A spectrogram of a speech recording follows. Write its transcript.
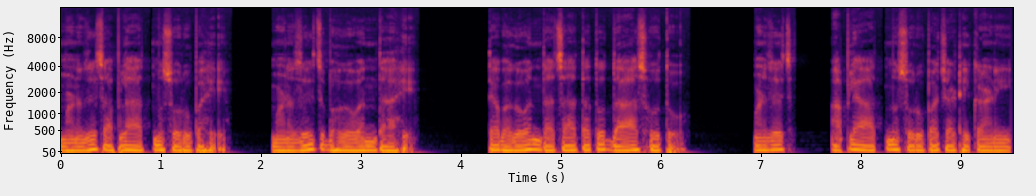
म्हणजेच आपला आत्मस्वरूप आहे म्हणजेच भगवंत आहे. त्या भगवंताचा आता तो दास होतो. म्हणजेच आपल्या आत्मस्वरूपाच्या ठिकाणी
